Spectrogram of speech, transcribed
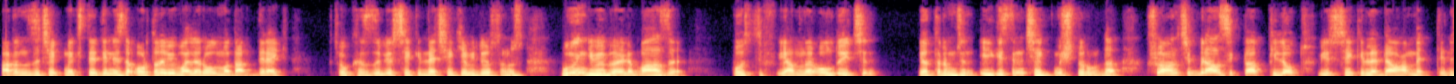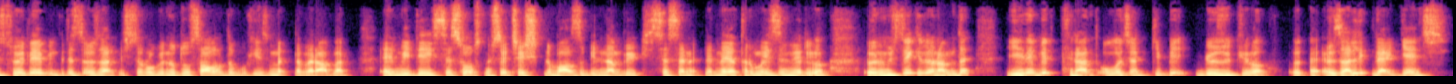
Paranızı çekmek istediğinizde ortada bir valer olmadan direkt çok hızlı bir şekilde çekebiliyorsunuz. Bunun gibi böyle bazı pozitif yanlar olduğu için yatırımcının ilgisini çekmiş durumda. Şu an için birazcık daha pilot bir şekilde devam ettiğini söyleyebiliriz. Özellikle işte Robinhood'un sağladığı bu hizmetle beraber Nvidia hissesi olsun işte çeşitli bazı bilinen büyük hisse senetlerine yatırıma izin veriyor. Önümüzdeki dönemde yeni bir trend olacak gibi gözüküyor. Ö- Özellikle genç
